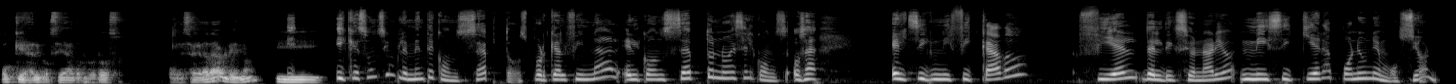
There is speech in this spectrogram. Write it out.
o que algo sea doloroso o desagradable, ¿no? Y, y, que son simplemente conceptos, porque al final el concepto no es el concepto, o sea, el significado fiel del diccionario ni siquiera pone una emoción.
